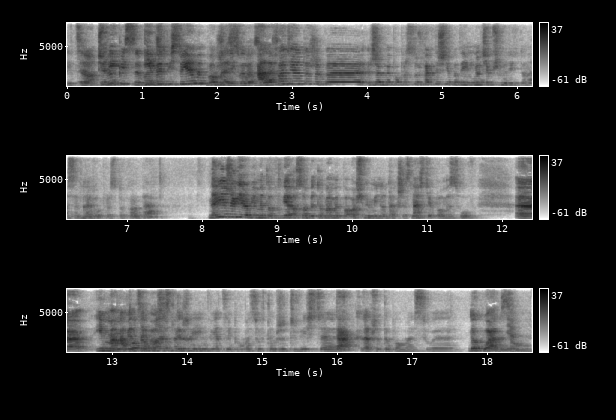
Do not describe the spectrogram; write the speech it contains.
I co? Czyli wypisywać. I wypisujemy pomysły, ale chodzi o to, żeby, żeby po prostu faktycznie po tej minucie przechodzić do następnego Tak. prostokąta. No i jeżeli robimy to w dwie osoby, to mamy po 8 minutach 16 pomysłów. E, Im mamy A więcej osób, jest tak, że im więcej pomysłów, tym rzeczywiście Tak. lepsze te pomysły Dokładnie. są.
